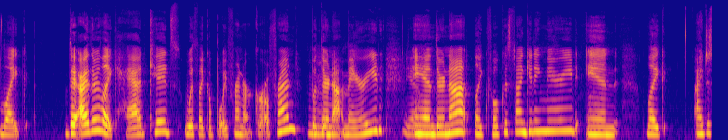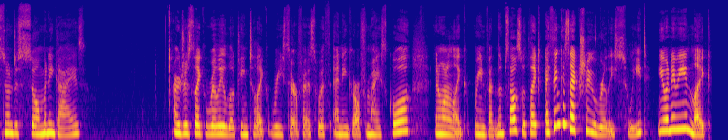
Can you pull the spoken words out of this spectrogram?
like they either like had kids with like a boyfriend or girlfriend, but they're Mhm. not married, Yeah. and they're not like focused on getting married and like i just noticed so many guys are just like really looking to like resurface with any girl from high school and want to like reinvent themselves with like i think is actually really sweet you know what i mean like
